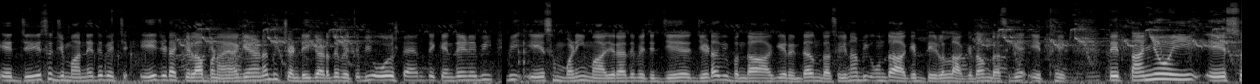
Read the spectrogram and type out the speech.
ਇਹ ਜਿਸ ਜ਼ਮਾਨੇ ਦੇ ਵਿੱਚ ਇਹ ਜਿਹੜਾ ਕਿਲਾ ਬਣਾਇਆ ਗਿਆ ਨਾ ਵੀ ਚੰਡੀਗੜ੍ਹ ਦੇ ਵਿੱਚ, ਵੀ ਉਸ ਟਾਈਮ ਤੇ ਕਹਿੰਦੇ ਨੇ ਵੀ ਵੀ ਇਸ ਮਣੀ ਮਾਜਰਾ ਦੇ ਵਿੱਚ ਜੇ, ਜਿਹੜਾ ਵੀ ਬੰਦਾ ਆ ਕੇ ਰਹਿੰਦਾ ਹੁੰਦਾ ਸੀ ਨਾ, ਵੀ ਉਹਦਾ ਆ ਕੇ ਦਿਲ ਲੱਗਦਾ ਹੁੰਦਾ ਸੀਗਾ ਇੱਥੇ ਤੇ ਤਾਂਿਓ ਹੀ ਇਸ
